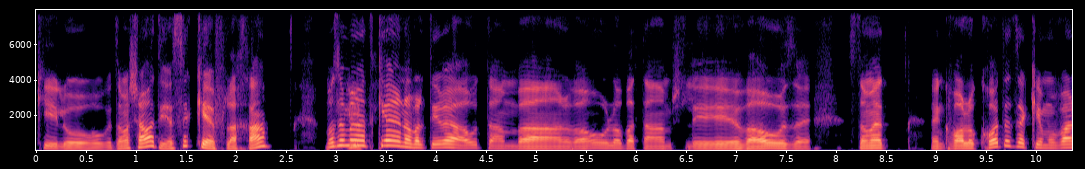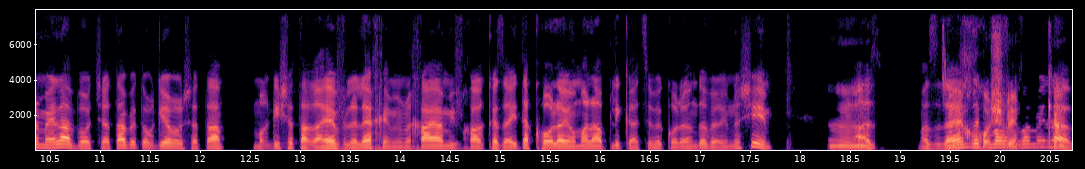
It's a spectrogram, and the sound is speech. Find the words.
כאילו, זה מה שאמרתי, איזה כיף לך, אה? מה זה מעדכן? אבל תראה, ההוא טמבל, וההוא לא בטעם שלי, וההוא זה... זאת אומרת, הן כבר לוקחות את זה כמובן מאליו, בעוד שאתה בתור גבר, שאתה מרגיש שאתה רעב ללחם, אם לך היה מבחר כזה, היית כל היום על האפליקציה וכל היום מדבר עם נשים. אה, אז, אז להם זה כבר מובן כן. מאליו.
